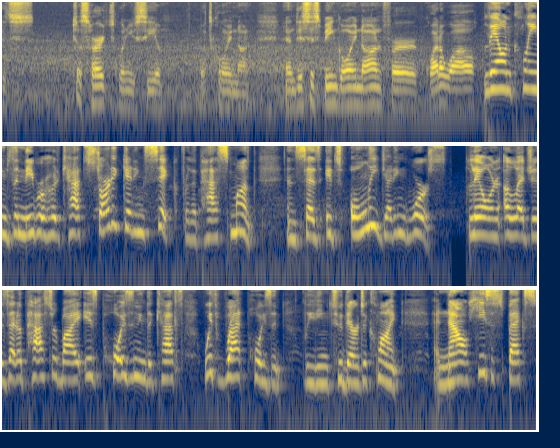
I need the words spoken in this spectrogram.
it's just hurts when you see them what's going on. And this has been going on for quite a while. Leon claims the neighborhood cat started getting sick for the past month and says it's only getting worse. Leon alleges that a passerby is poisoning the cats with rat poison, leading to their decline. And now he suspects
